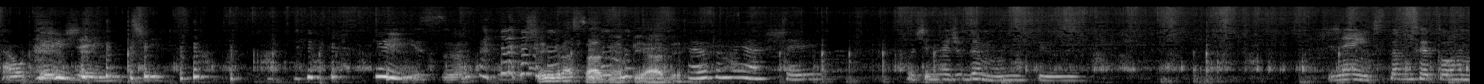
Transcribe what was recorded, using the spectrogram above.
Tá ok, gente? Que isso? Achei engraçado minha piada. Eu também achei. Você me ajuda muito. Gente, estamos retornando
